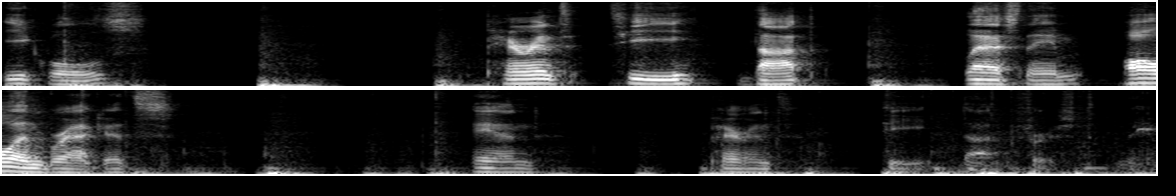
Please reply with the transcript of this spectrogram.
equals parent t dot last name, all in brackets, and parent t dot first name,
